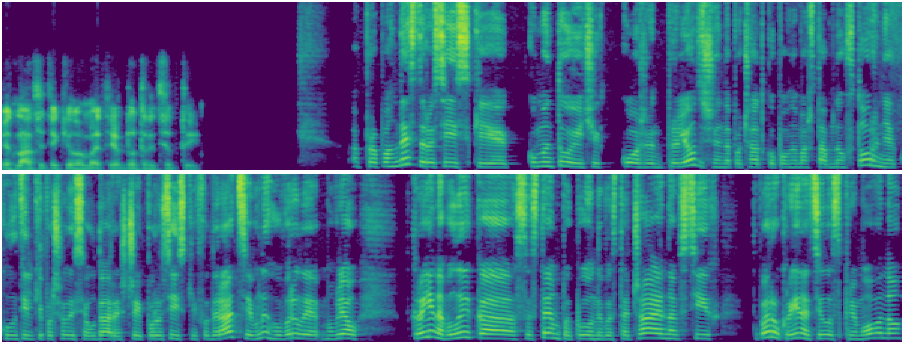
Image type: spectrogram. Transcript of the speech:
15 кілометрів до 30. Пропагандисти російські, коментуючи кожен прильот ще на початку повномасштабного вторгнення, коли тільки почалися удари ще й по Російській Федерації, вони говорили, мовляв, країна велика, систем ППО не вистачає на всіх. Тепер Україна цілеспрямовано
